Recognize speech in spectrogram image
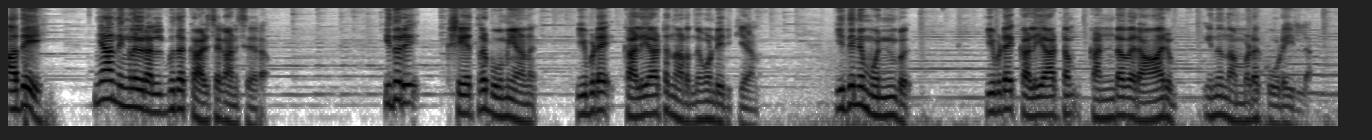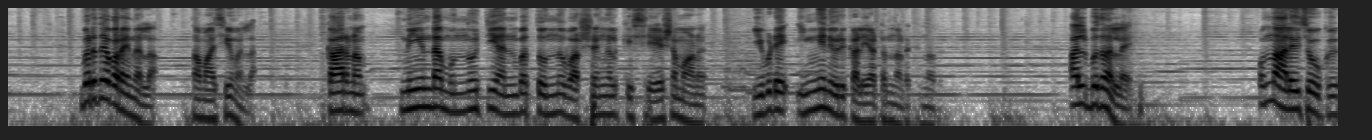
അതെ ഞാൻ നിങ്ങളെ ഒരു അത്ഭുത കാഴ്ച കാണിച്ചു തരാം. ഇതൊരു ക്ഷേത്രഭൂമിയാണ്. ഇവിടെ കളിയാട്ടം നടന്നുകൊണ്ടിരിക്കുകയാണ്. ഇതിനു മുൻപ് ഇവിടെ കളിയാട്ടം കണ്ടവരാരും ഇന്ന് നമ്മുടെ കൂടെയില്ല. വെറുതെ പറയുന്നല്ല തമാശയുമല്ല. കാരണം നീണ്ട മുന്നൂറ്റി അൻപത്തൊന്ന് വർഷങ്ങൾക്ക് ശേഷമാണ് ഇവിടെ ഇങ്ങനെ ഒരു കളിയാട്ടം നടക്കുന്നത്. അത്ഭുതമല്ലേ? ഒന്ന് ആലോചിച്ച് നോക്ക്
